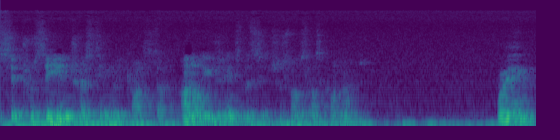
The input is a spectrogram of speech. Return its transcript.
citrusy, interestingly kind of stuff. I'm not usually into the citrus ones. So that's quite nice. What do you think?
